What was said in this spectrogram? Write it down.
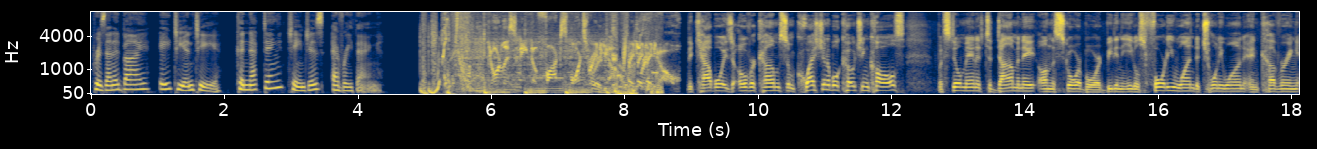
presented by AT&T. Connecting changes everything. You're listening to Fox Sports Radio. Radio. The Cowboys overcome some questionable coaching calls but still managed to dominate on the scoreboard, beating the Eagles 41 to 21 and covering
